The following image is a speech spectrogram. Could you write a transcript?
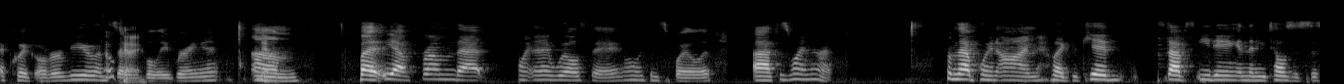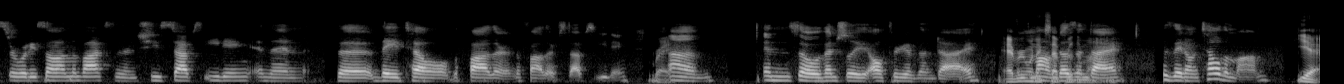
a quick overview instead Okay. of belaboring it. Yeah. Um, but yeah, from that point, and I will say, well, we can spoil it, because why not? From that point on, like the kid stops eating, and then he tells his sister what he saw in the box, and then she stops eating, and then the they tell the father, and the father stops eating. right. Um, and so eventually, all three of them die. Everyone the mom except doesn't for the mom. die because they don't tell the mom. Yeah.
